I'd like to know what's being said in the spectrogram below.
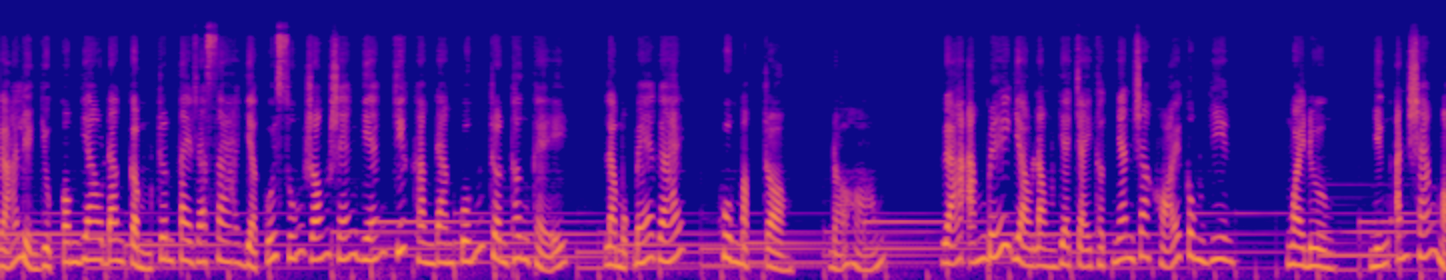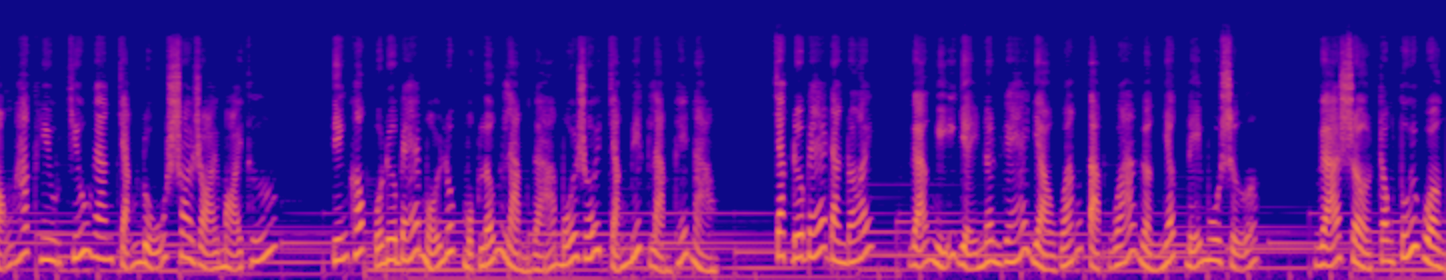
gã liền giục con dao đang cầm trên tay ra xa và cúi xuống rón rén dán chiếc khăn đang quấn trên thân thể, là một bé gái, khuôn mặt tròn, đỏ hỏn gã ẵm bế vào lòng và chạy thật nhanh ra khỏi công viên. Ngoài đường, những ánh sáng mỏng hắt hiu chiếu ngang chẳng đủ soi rọi mọi thứ tiếng khóc của đứa bé mỗi lúc một lớn làm gã bối rối chẳng biết làm thế nào. Chắc đứa bé đang đói, gã nghĩ vậy nên ghé vào quán tạp hóa gần nhất để mua sữa. Gã sờ trong túi quần,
